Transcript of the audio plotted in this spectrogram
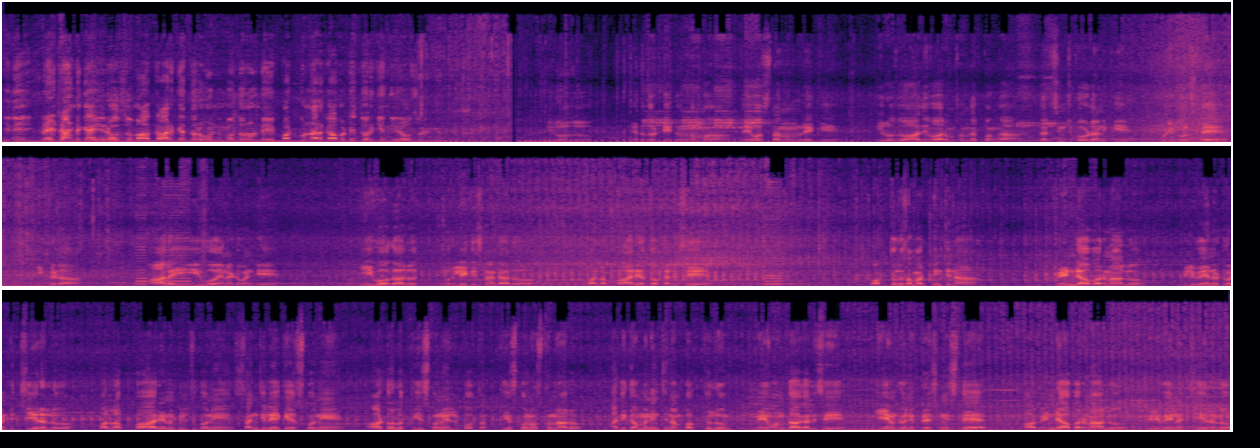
ఇది రైట్ హ్యాండ్గా ఈరోజు మా కార్యకర్తలు ఉండి ముందు నుండి పట్టుకున్నారు కాబట్టి దొరికింది ఈరోజు. ఈరోజు ఎర్రదొడ్డి గంగమ్మ దేవస్థానంలోకి ఈరోజు ఆదివారం సందర్భంగా దర్శించుకోవడానికి గుడికి వస్తే ఇక్కడ ఆలయ ఈవో అయినటువంటి ఈవో గారు మురళీకృష్ణ గారు వాళ్ళ భార్యతో కలిసి భక్తులు సమర్పించిన వెండి ఆభరణాలు విలువైనటువంటి చీరలు వాళ్ళ భార్యను పిలుచుకొని సంచిలేకేసుకొని ఆటోలో తీసుకొని వెళ్ళిపోతా తీసుకొని వస్తున్నారు. అది గమనించిన భక్తులు మేమంతా కలిసి ఏమిటని ప్రశ్నిస్తే ఆ వెండి ఆభరణాలు విలువైన చీరలు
